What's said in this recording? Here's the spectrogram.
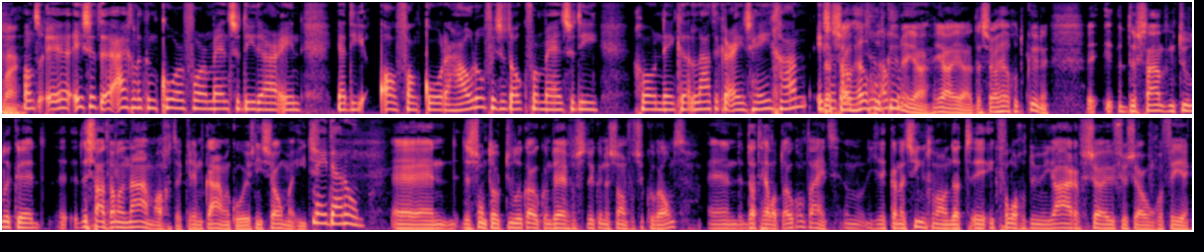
Waar. Want eh, is het eigenlijk een koor voor mensen die daarin, ja, die al van koren houden? Of is het ook voor mensen die gewoon denken, laat ik er eens heen gaan? Is dat, zou ook- heel dat goed kunnen, ja. ja. Ja, dat zou heel goed kunnen. Eh, Er staat natuurlijk eh, er staat wel een naam achter. Krim Kamerkoor is niet zomaar iets. Nee, daarom. En er stond natuurlijk ook een dergelijk stuk in de Zandvoortse Courant. En dat helpt ook altijd. Je kan het zien gewoon dat eh, ik volg het nu een jaar of zeven zo ongeveer.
